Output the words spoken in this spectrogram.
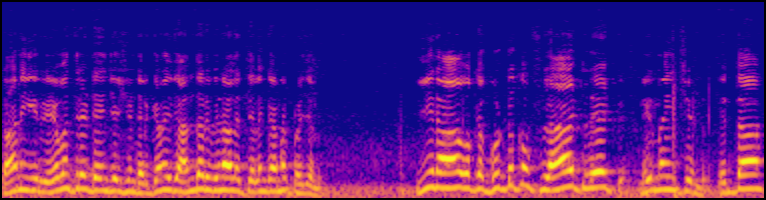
కానీ రేవంత్ రెడ్డి ఏం చేసిండారు? కానీ ఇది అందరు వినాలి తెలంగాణ ప్రజలు. ఈయన ఒక గుడ్డుకు ఫ్లాట్ రేట్ నిర్ణయించిండు. ఎంత?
